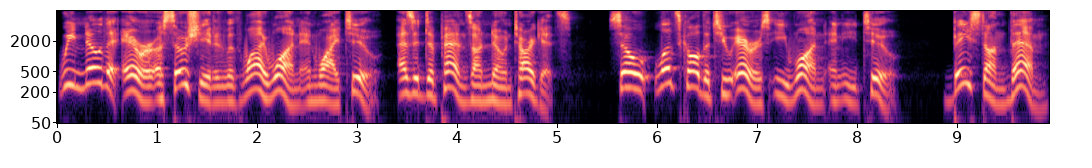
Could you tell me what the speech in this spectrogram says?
We know the error associated with y1 and y2, as it depends on known targets. So let's call the two errors E1 and E2. Based on them,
